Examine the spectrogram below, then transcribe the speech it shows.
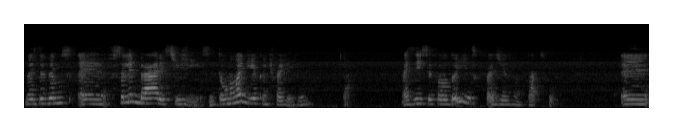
Nós devemos é, celebrar estes dias. Então, não é dia que a gente faz jejum. Tá? Mas isso, você falou dois dias que faz jejum, tá? É,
